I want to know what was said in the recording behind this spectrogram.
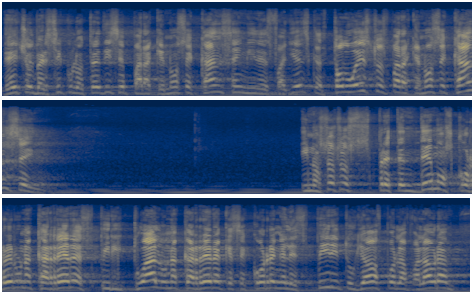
De hecho, el versículo 3 dice, para que no se cansen ni desfallezcan. Todo esto es para que no se cansen. Y nosotros pretendemos correr una carrera espiritual, una carrera que se corre en el espíritu, guiados por la palabra,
